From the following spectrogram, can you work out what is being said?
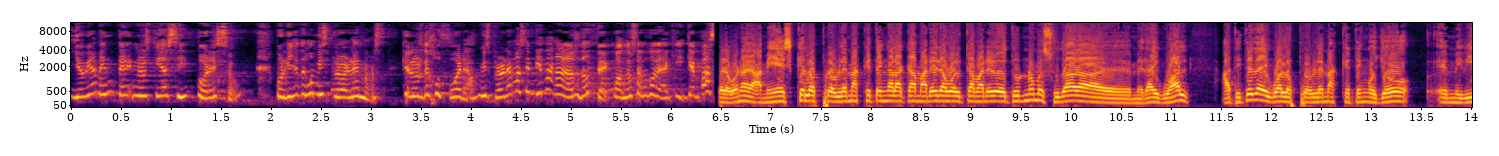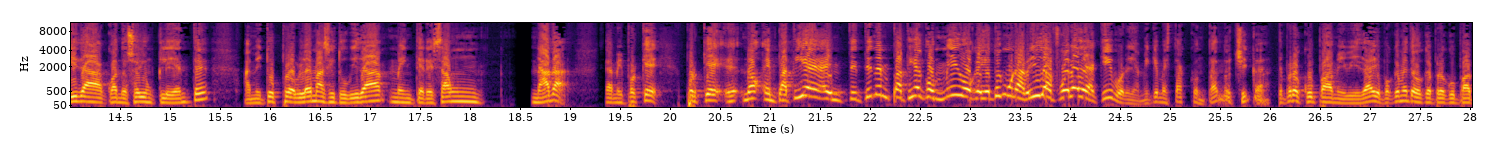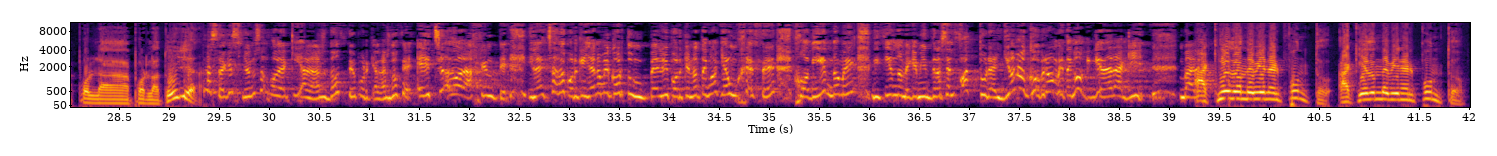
Y obviamente no estoy así por eso. Porque yo tengo mis problemas, que los dejo fuera. Mis problemas empiezan a las 12, cuando salgo de aquí. ¿Qué pasa? Pero bueno, a mí es que los problemas que tenga la camarera o el camarero de turno me suda, eh, me da igual. ¿A ti te da igual los problemas que tengo yo en mi vida cuando soy un cliente? A mí tus problemas y tu vida me interesa un nada. O sea, a mí, ¿por qué? Porque, eh, no, empatía, em, tiene empatía conmigo, que yo tengo una vida fuera de aquí. Bueno, ¿y a mí qué me estás contando, chica? ¿Te preocupa mi vida? ¿Y por qué me tengo que preocupar por la, por la tuya? Hasta que si yo no salgo de aquí a las 12, porque a las 12 he echado a la gente. Y la he echado porque ya no me corto un pelo y porque no tengo ya un jefe jodiéndome, diciéndome que mientras él factura y yo no cobro, me tengo que quedar aquí. Vale. Aquí es donde viene el punto. Aquí es donde viene el punto.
